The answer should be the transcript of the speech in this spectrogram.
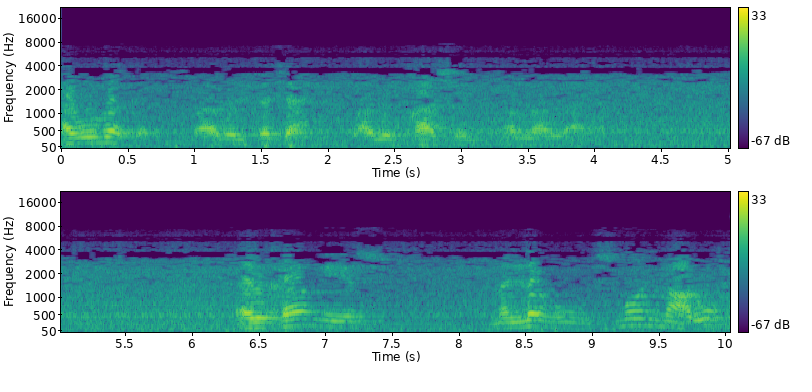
أبو بكر وأبو الفتح وأبو القاسم والله أعلم. الخامس من له اسم معروف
